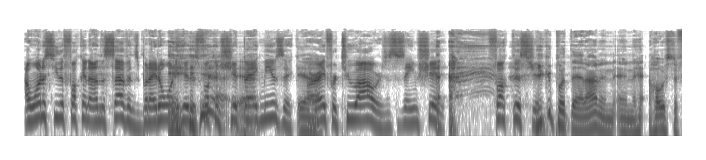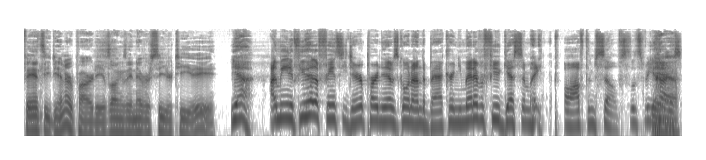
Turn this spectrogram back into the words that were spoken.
I want to see the fucking on the sevens, but I don't want to hear this fucking Yeah, shitbag yeah. music. Yeah. All right, for two hours, it's the same shit. Fuck this shit. You could put that on and, and host a fancy dinner party as long as they never see your TV. yeah, I mean, if you had a fancy dinner party that was going on in the background, you might have a few guests that might off themselves. Let's be Yeah. honest.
